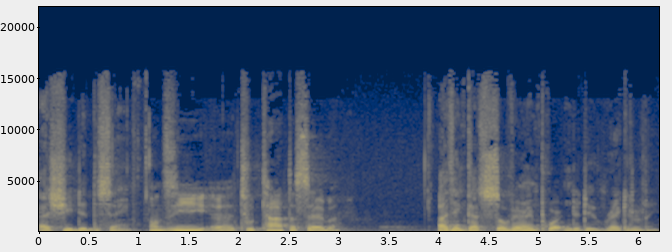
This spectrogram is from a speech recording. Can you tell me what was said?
as she did the same. und sie äh, tut tat dasselbe. I think that's so very important to do regularly.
